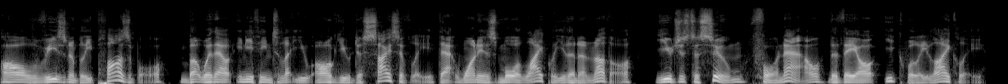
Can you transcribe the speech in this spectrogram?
all reasonably plausible, but without anything to let you argue decisively that one is more likely than another, you just assume, for now, that they are equally likely.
